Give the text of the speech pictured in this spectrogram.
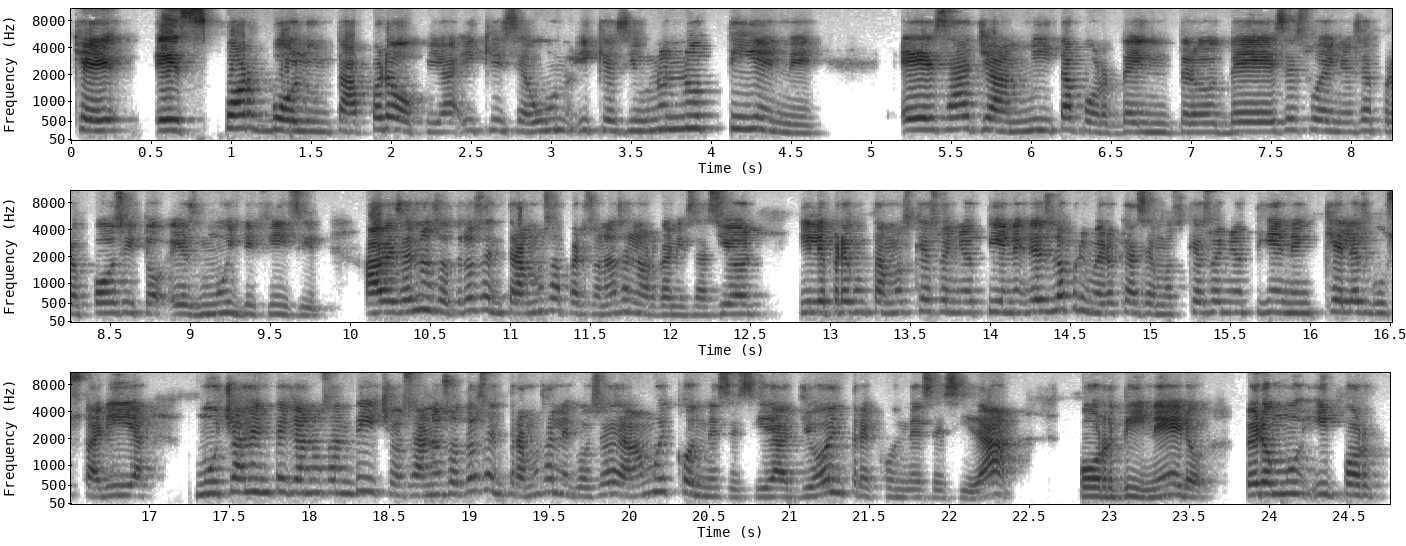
que es por voluntad propia y que, si uno, y que si uno no tiene esa llamita por dentro de ese sueño, ese propósito, es muy difícil. A veces nosotros entramos a personas en la organización y le preguntamos qué sueño tienen, es lo primero que hacemos, qué sueño tienen, qué les gustaría. Mucha gente ya nos han dicho, o sea, nosotros entramos al negocio de Amo y con necesidad, yo entré con necesidad por dinero, pero muy, y por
